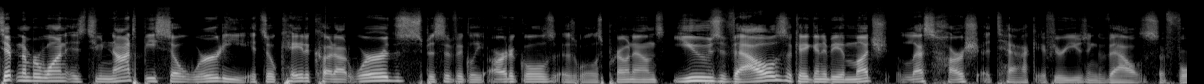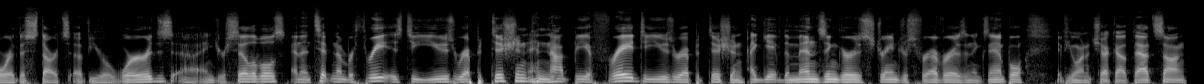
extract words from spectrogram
Tip number one is to not be so wordy. It's okay to cut out words, specifically articles as well as pronouns. Use vowels. Okay, going to be a much less harsh attack if you're using vowels for the starts of your words uh, and your syllables. And then tip number three is to use repetition and not be afraid to use repetition. I gave the Menzingers Strangers Forever as an example if you want to check out that song.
